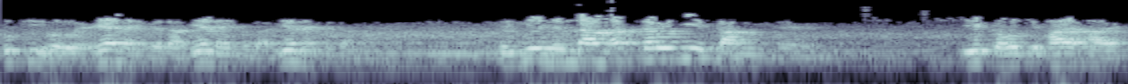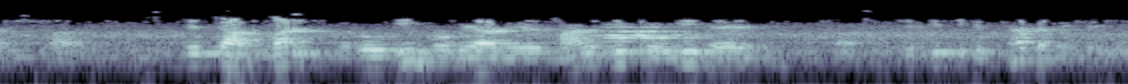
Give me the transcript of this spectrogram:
दुखी हो गए ये नहीं मिला ये नहीं मिला ये नहीं मिला। तो ये निंदा मत करो ये काम है ये कहो कि हाय हाय हाँ, इसका मन रोगी हो गया है मानसिक रोगी है हाँ, इसकी चिकित्सा करनी चाहिए।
